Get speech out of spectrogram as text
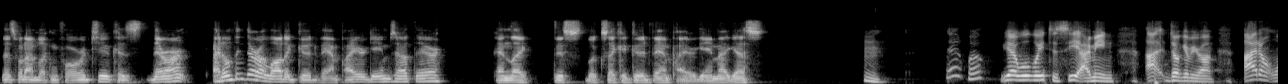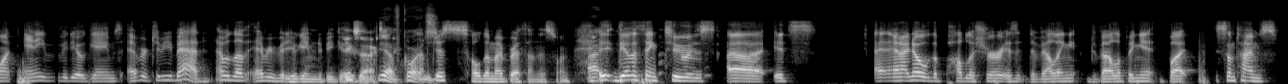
That's what I'm looking forward to because there aren't. I don't think there are a lot of good vampire games out there, and like this looks like a good vampire game, I guess. Yeah, Yeah, well, yeah, we'll wait to see. I mean, I, don't get me wrong. I don't want any video games ever to be bad. I would love every video game to be good. Exactly. Yeah, of course. I'm course. just holding my breath on this one. I- the other thing too is uh, it's, and I know the publisher isn't developing developing it, but sometimes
